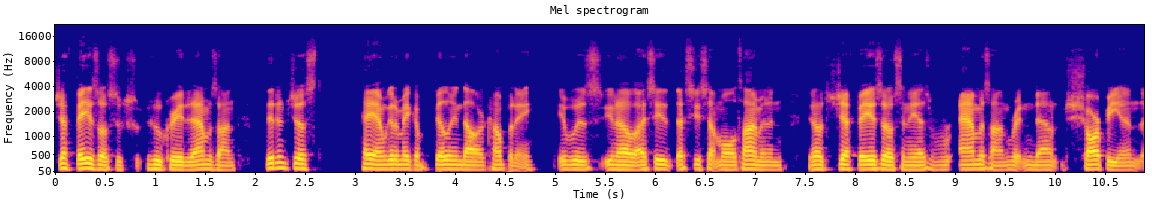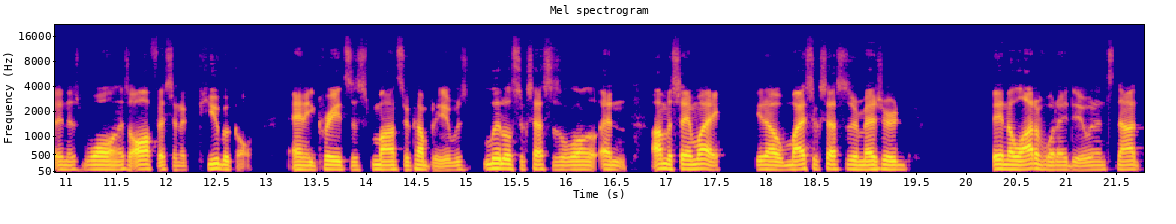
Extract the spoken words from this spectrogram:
Jeff Bezos, who created Amazon, didn't just hey, I'm going to make a billion dollar company. It was, you know, I see I see something all the time, and, and you know, it's Jeff Bezos, and he has Amazon written down Sharpie in, in his wall in his office in a cubicle, and he creates this monster company. It was little successes along, and I'm the same way. You know, my successes are measured in a lot of what I do, and it's not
